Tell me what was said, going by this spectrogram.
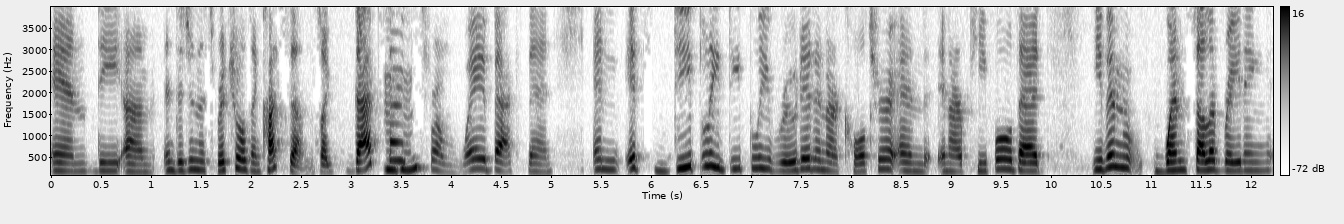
and the um, indigenous rituals and customs, like that starts from way back then, and it's deeply, deeply rooted in our culture and in our people that even when celebrating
